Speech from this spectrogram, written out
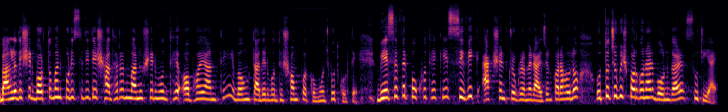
বাংলাদেশের বর্তমান পরিস্থিতিতে সাধারণ মানুষের মধ্যে অভয় আনতে এবং তাদের মধ্যে সম্পর্ক মজবুত করতে। বিএসএফ এর পক্ষ থেকে সিভিক অ্যাকশন প্রোগ্রামের আয়োজন করা হলো। উত্তর চব্বিশ পরগনার বনগার সুটিয়ায়।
